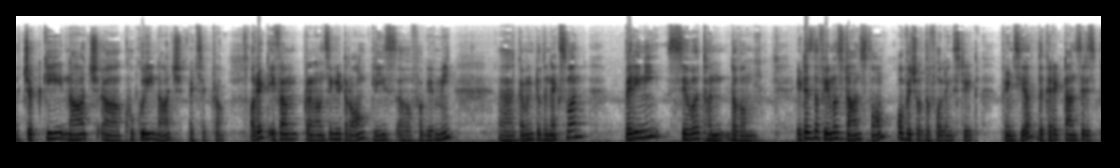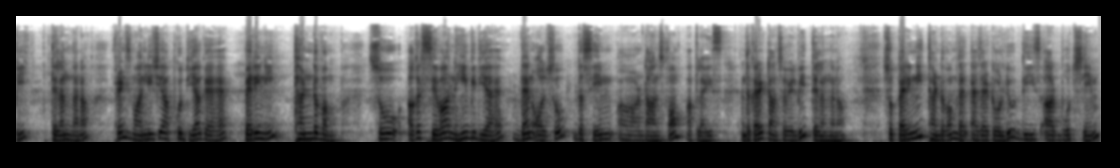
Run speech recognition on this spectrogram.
Chutki Nach, uh, Khukuri Nach, etc. Alright, if I'm pronouncing it wrong, please uh, forgive me. Uh, coming to the next one, Perini Sivathandavam. It is the famous dance form of which of the following state? Friends here, the correct answer is B Telangana friends मान लीजिए आपको दिया गया है पेरिनी थंडवम सो अगर सिवा नहीं भी दिया है then also the same dance form applies and the correct answer will be Telangana so Perini Thandavam as I told you these are both same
